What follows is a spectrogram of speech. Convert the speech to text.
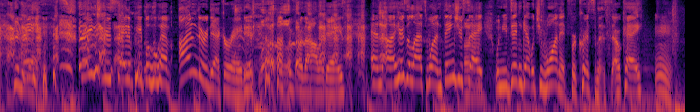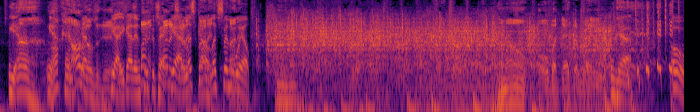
Give me that. Things you say to people who have under decorated for the holidays. And uh, here's the last one. Things you say Uh-huh. when you didn't get what you wanted for Christmas, okay? Yeah. Uh, Yeah. Okay, You all of got- those are good. Yeah, you got to anticipate. it, yeah, Shirley, let's go. it, Let's spin the spun it. wheel. Come over decorate. Yeah. oh.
